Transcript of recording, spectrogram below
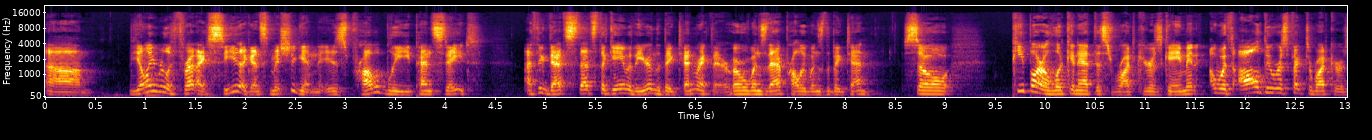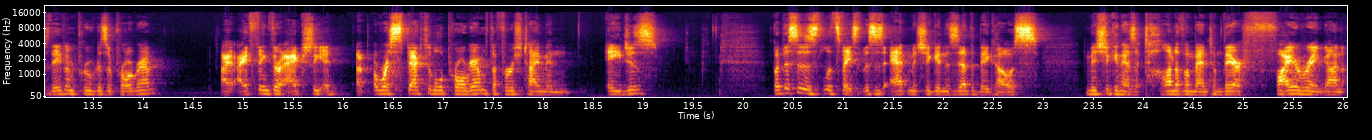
Um, the only real threat I see against Michigan is probably Penn State. I think that's that's the game of the year in the Big Ten right there. Whoever wins that probably wins the Big Ten. So people are looking at this Rutgers game, and with all due respect to Rutgers, they've improved as a program. I, I think they're actually a, a respectable program for the first time in ages. But this is, let's face it, this is at Michigan. This is at the Big House. Michigan has a ton of momentum. They are firing on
